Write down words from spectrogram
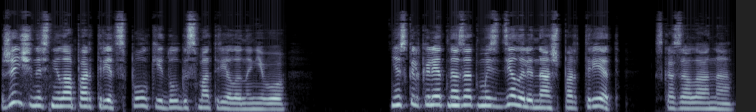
Женщина сняла портрет с полки и долго смотрела на него. «Несколько лет назад мы сделали наш портрет», — сказала она.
